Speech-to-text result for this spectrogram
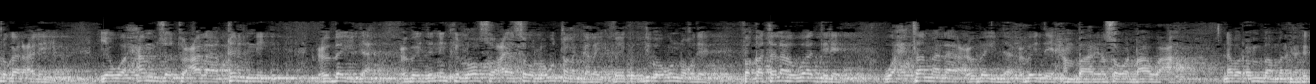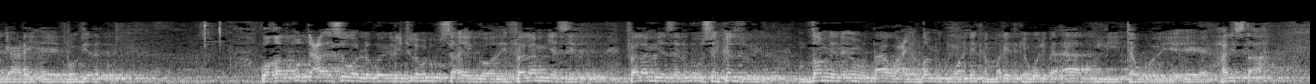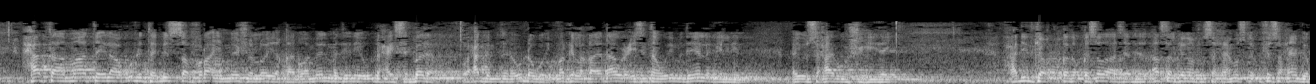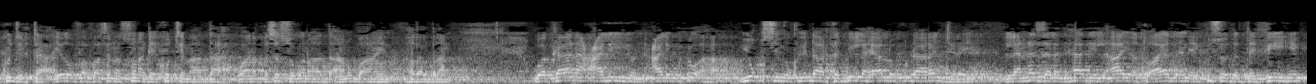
cubayda. Cubayda ninkii loo soocay asagoo loogu talagalay dib ugu noqdeen. Faqatalahu waa dileen. Waxtamala cubayda. Cubayday xambaareen asagoo dhaawaca. Nabar xun baa marka ka gaadhay bowdyada. Waqad quticad isagoo lagoy rijlahu lugsa ay go'day falam yazal muusan ka zulin damina inuu dhaawacayo daminku waa ninka mariidka weliba aad u liita halista ah xataa maata ilaa ku dhintay bisafraai meesha loo yaqaan. Waa meel madiinaya udhexaysa badar oo xagga madiina u dhowey markii la qaaday dhaawaciisa intaan weli madiina la gelinin ayuu saxaabigu shahiiday. Xadiidka qisadaas asalkeedu fi saxiixayn bay ku jirtaa iyadoo faahfaahsana sunankay ku timaadaa. Waana qiso suganoo hadda aan u baahnayn hadal badan wa kaana caliyun cali wuxuu ahaa yuqsimu kii dhaarta bilaahi alluu ku dhaaran jiray lanasalat hadihi alaayatu aayadda inay ku soo degtay fiihim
